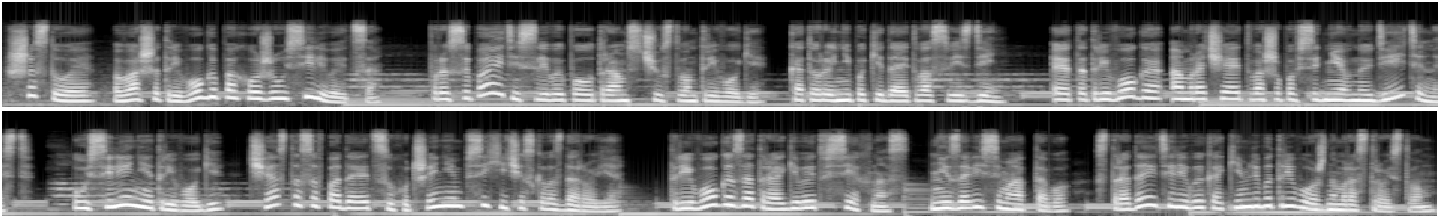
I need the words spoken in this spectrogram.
Шестое. Ваша тревога, похоже, усиливается. Просыпаетесь ли вы по утрам с чувством тревоги, которое не покидает вас весь день? Эта тревога омрачает вашу повседневную деятельность? Усиление тревоги часто совпадает с ухудшением психического здоровья. Тревога затрагивает всех нас, независимо от того, страдаете ли вы каким-либо тревожным расстройством.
